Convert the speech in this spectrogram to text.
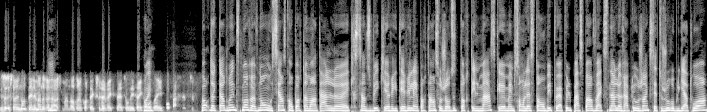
c'est un autre élément de relâchement dans un contexte où la vaccination des 50 ans n'est pas parfaite. Bon, docteur Drouin, dites-moi, revenons aux sciences comportementales. Christian Dubé qui a réitéré l'importance aujourd'hui de porter le masque, même si on laisse tomber peu à peu le passeport vaccinal, le rappeler aux gens que c'est toujours obligatoire.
